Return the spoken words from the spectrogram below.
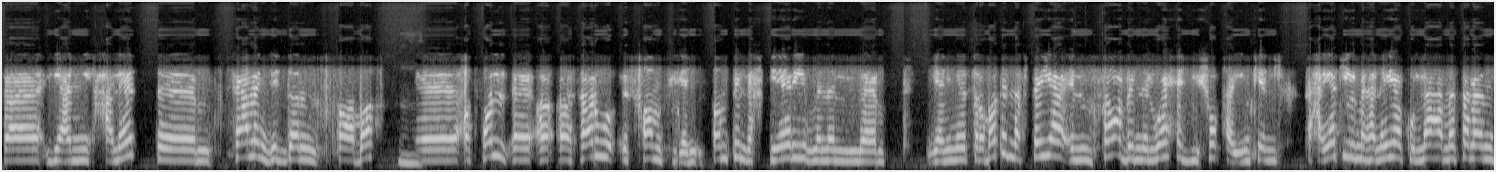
فيعني حالات فعلا جدا صعبة. آه، أطفال آه، اثاروا الصمت يعني الصمت الاختياري من يعني من الاضطرابات النفسية الصعب إن الواحد يشوفها. يمكن في حياتي المهنية كلها مثلا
